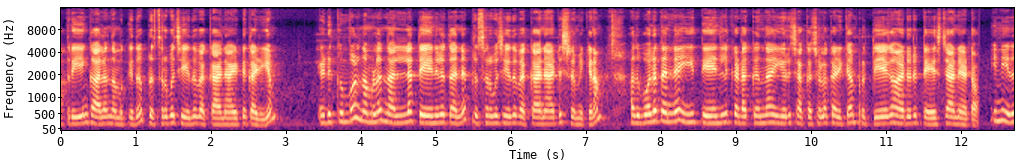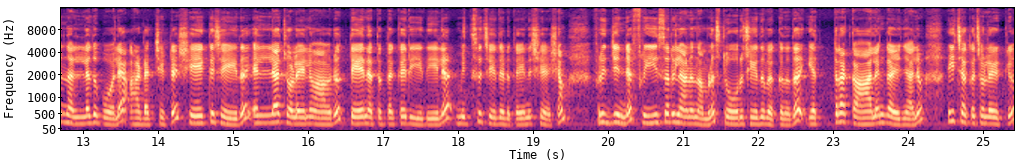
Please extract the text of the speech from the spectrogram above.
അത്രയും കാലം നമുക്കിത് പ്രിസർവ് ചെയ്ത് വെക്കാനായിട്ട് കഴിയും. എടുക്കുമ്പോൾ നമ്മൾ നല്ല തേനിൽ തന്നെ പ്രിസർവ് ചെയ്ത് വെക്കാനായിട്ട് ശ്രമിക്കണം. അതുപോലെ തന്നെ ഈ തേനിൽ കിടക്കുന്ന ഈ ഒരു ചക്കച്ചുള കഴിക്കാൻ പ്രത്യേകമായിട്ടൊരു ടേസ്റ്റാണ് കേട്ടോ. ഇനി ഇത് നല്ലതുപോലെ അടച്ചിട്ട് ഷേക്ക് ചെയ്ത് എല്ലാ ചുളയിലും ആ ഒരു തേൻ എത്തത്തക്ക രീതിയിൽ മിക്സ് ചെയ്തെടുത്തതിന് ശേഷം ഫ്രിഡ്ജിന്റെ ഫ്രീസറിലാണ് നമ്മൾ സ്റ്റോർ ചെയ്ത് വെക്കുന്നത്. എത്ര കാലം കഴിഞ്ഞാലും ഈ ചക്കച്ചുളയ്ക്ക്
